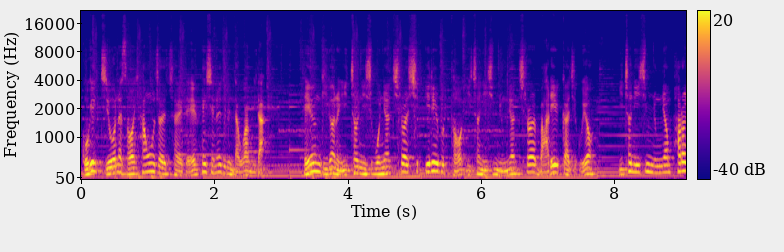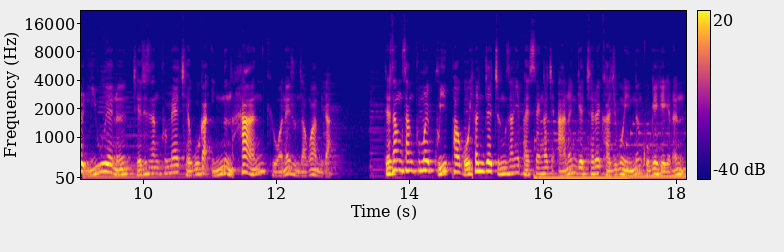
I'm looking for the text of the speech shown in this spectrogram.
고객 지원에서 향후 절차에 대해 회신을 드린다고 합니다. 대응 기간은 2025년 7월 11일부터 2026년 7월 말일까지고요. 2026년 8월 이후에는 제세 상품의 재고가 있는 한 교환해 준다고 합니다. 대상 상품을 구입하고 현재 증상이 발생하지 않은 개체를 가지고 있는 고객에게는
